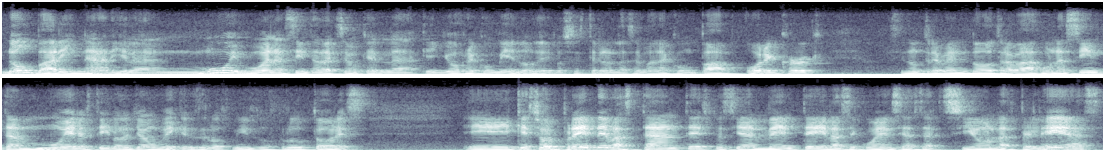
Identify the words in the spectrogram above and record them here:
Nobody, Nadie, la muy buena cinta de acción que es la que yo recomiendo de los estrenos de la semana con Bob Odenkirk, haciendo un tremendo trabajo. Una cinta muy el estilo de John Wick, es de los mismos productores. eh, que sorprende bastante, especialmente las secuencias de acción, las peleas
